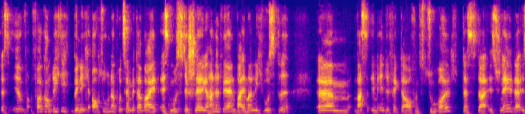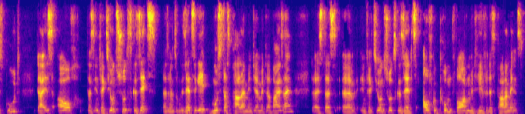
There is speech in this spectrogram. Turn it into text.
das ist vollkommen richtig, bin ich auch zu 100 Prozent mit dabei. Es musste schnell gehandelt werden, weil man nicht wusste, ähm, was im Endeffekt da auf uns zurollt. Das, da ist schnell, da ist gut, da ist auch das Infektionsschutzgesetz, also wenn es um Gesetze geht, muss das Parlament ja mit dabei sein. Da ist das äh, Infektionsschutzgesetz aufgepumpt worden mit Hilfe des Parlaments.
